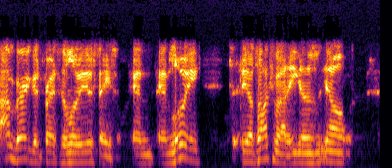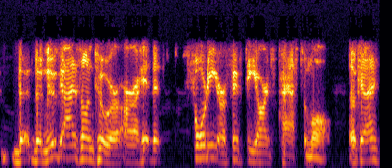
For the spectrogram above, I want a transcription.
I'm very good friends with Louis Oosthuizen, and and Louis, you know, talks about it. He goes, you know, the the new guys on tour are hitting it 40 or 50 yards past them all. Okay,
